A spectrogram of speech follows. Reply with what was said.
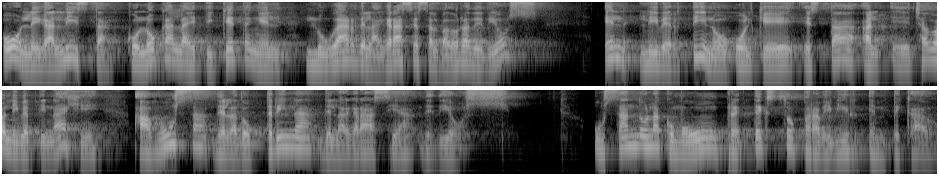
o legalista coloca la etiqueta en el lugar de la gracia salvadora de Dios, el libertino o el que está echado al libertinaje abusa de la doctrina de la gracia de Dios, usándola como un pretexto para vivir en pecado.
